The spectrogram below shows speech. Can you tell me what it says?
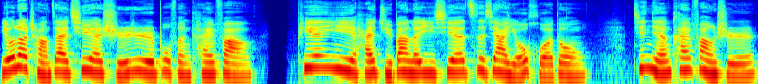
游乐场在七月十日部分开放，PNE 还举办了一些自驾游活动。今年开放时，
